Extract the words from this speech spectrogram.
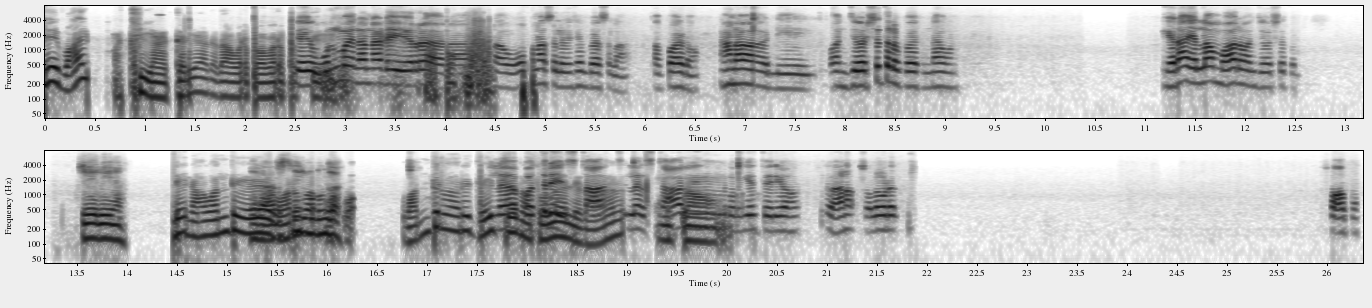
ஏய் வாய் மச்சி எனக்கு தெரியாதடா அவரை ப- அவரை பத்தி. உண்மை என்னன்னா பார்ப்போம் நான் நான் ஓப்பனா சில விஷயம் பேசலாம். தப்பாயிடும். ஆனா நீ அஞ்சு வருஷத்துல போய் என்ன ஏன்னா எல்லாம் மாறும் அஞ்சு வருஷத்துல. சரி. டேய் நான் வந்து வந்துருவாரு உனக்கு ஸ்டாலின் உனக்கே தெரியும். வேணாம் சொல்ல விட பாப்போம்.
